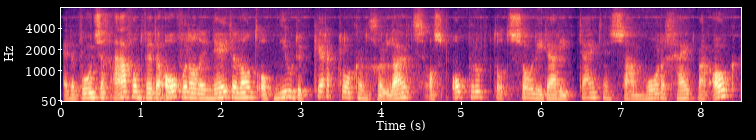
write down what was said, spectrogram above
en op woensdagavond werden overal in Nederland opnieuw de kerkklokken geluid als oproep tot solidariteit en saamhorigheid, maar ook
